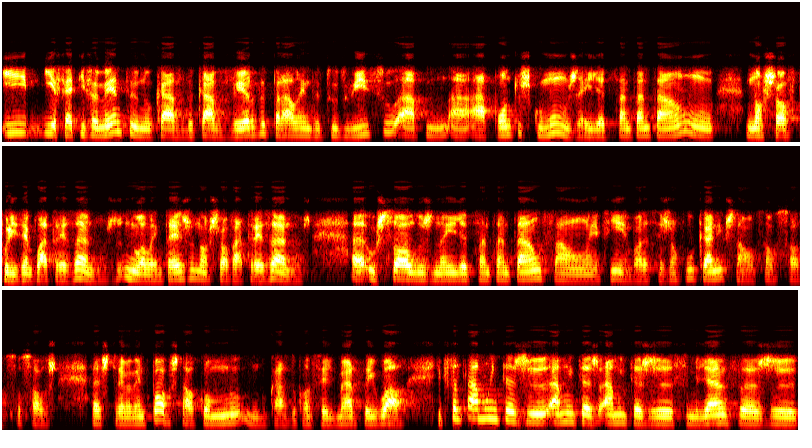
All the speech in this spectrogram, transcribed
E, e efetivamente, no caso de Cabo Verde, para além de tudo isso, há, há, há, pontos comuns. A ilha de Santo Antão não chove, por exemplo, há três anos. No Alentejo não chove há três anos. Uh, os solos na ilha de Santo Antão são, enfim, embora sejam vulcânicos, são, são, são, são solos uh, extremamente pobres, tal como no, no, caso do Conselho de Mértola, igual. E, portanto, há muitas, há muitas, há muitas semelhanças uh,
